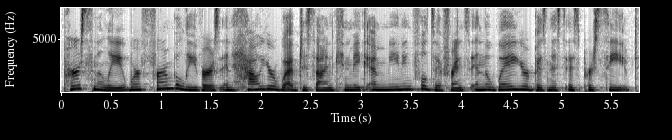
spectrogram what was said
Personally, we're firm believers in how your web design can make a meaningful difference in the way your business is perceived,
